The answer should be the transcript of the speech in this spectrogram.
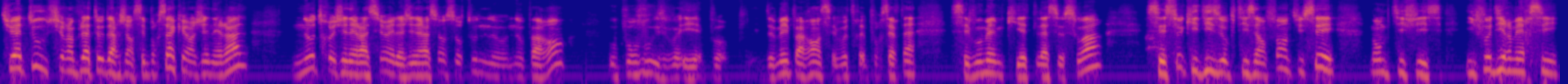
Tu as tout sur un plateau d'argent. C'est pour ça qu'en général, notre génération et la génération surtout de nos, parents, ou pour vous, pour, de mes parents, c'est votre, pour certains, c'est vous-même qui êtes là ce soir, c'est ceux qui disent aux petits-enfants, tu sais, mon petit-fils, il faut dire merci,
